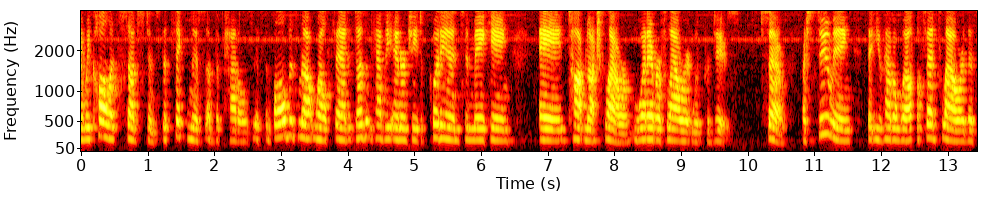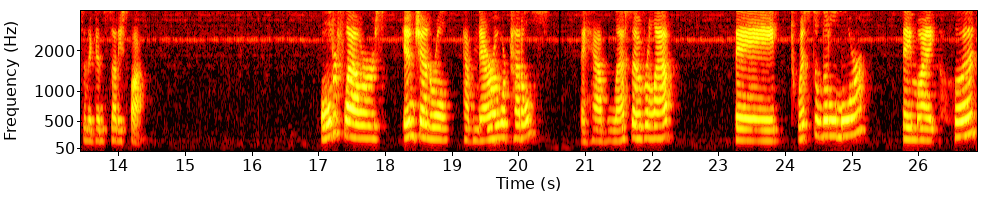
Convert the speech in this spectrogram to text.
and we call it substance, the thickness of the petals. If the bulb is not well fed, it doesn't have the energy to put into making a top notch flower, whatever flower it would produce. So assuming that you have a well-fed flower that's in a good sunny spot. Older flowers in general have narrower petals, they have less overlap, they twist a little more, they might hood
